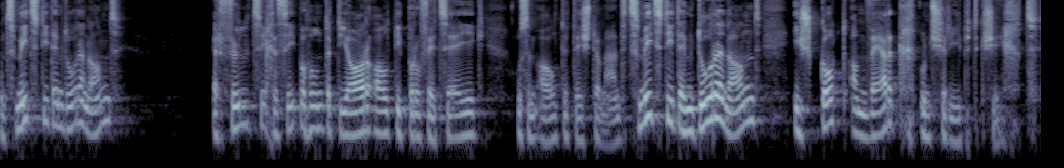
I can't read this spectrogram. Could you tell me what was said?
Und mit in dem Durcheinander erfüllt sich eine 700 Jahre alte Prophezeiung aus dem Alten Testament. Mitten in dem Durcheinander ist Gott am Werk und schreibt Geschichte.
